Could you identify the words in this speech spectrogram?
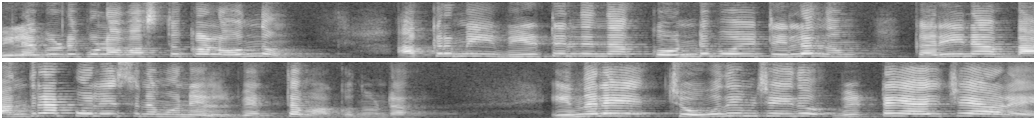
വിലപിടിപ്പുള്ള വസ്തുക്കൾ ഒന്നും അക്രമി വീട്ടിൽ നിന്ന് കൊണ്ടുപോയിട്ടില്ലെന്നും കരീന ബാന്ദ്ര പോലീസിന് മുന്നിൽ വ്യക്തമാക്കുന്നുണ്ട്. ഇന്നലെ ചോദ്യം ചെയ്തു വിട്ടയച്ചയാളെ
